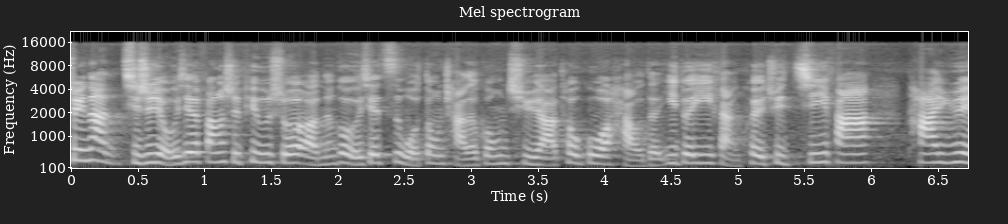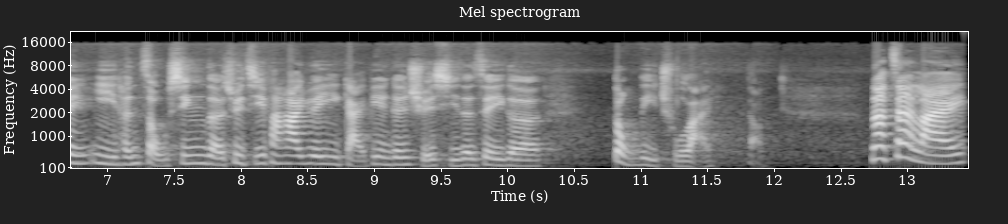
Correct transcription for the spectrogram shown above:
所以那其实有一些方式，譬如说啊，能够有一些自我洞察的工具啊，透过好的一对一反馈去激发他愿意很走心的去激发他愿意改变跟学习的这个动力出来啊。那再来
